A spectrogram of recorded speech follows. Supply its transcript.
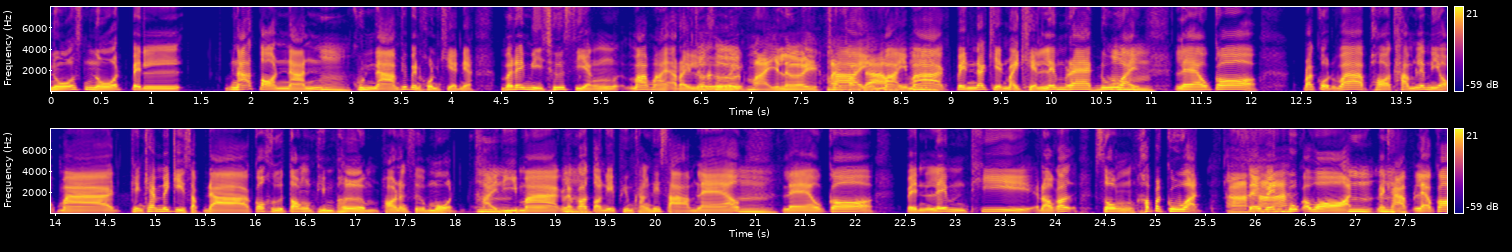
โน้ตโน้ตเป็น ณตอนนั้นคุณน้ำที่เป็นคนเขียนเนี่ยไม่ได้มีชื่อเสียงมากมายอะไรเลก็คือยใหม่เลยใหม่ใช่ขอบดำใหม่มาก เป็นนักเขียนใหม่เขียนเล่มแรกด้วยอืมแล้วก็ปรากฏว่าพอทำเล่มนี้ออกมา เพียงแค่ไม่กี่สัปดาห์ก็คือต้องพิมพ์เพิ่ม เพราะหนังสือหมดขายดีมาก แล้วก็ตอนนี้พิมพ์ครั้งที่ 3 แล้วอืมแล้วก็ เป็นเล่มที่เราก็ส่งเข้าประกวดอ่าฮะ Seven Book Award อืมนะครับแล้วก็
